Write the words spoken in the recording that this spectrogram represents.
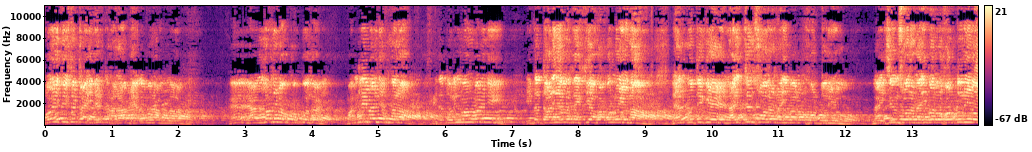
হই দিছে তোমার আল্লাহ। হ্যাঁ আল্লাহ দিবা কক্ষ যায়। মানলেই বাইনি আপনারা। এটা দলিল মানবাইনি এটা দাঁড়িয়ে দেখিয়া পাগল হইও না। এর গতিকে লাইসেন্স ওয়ালা ড্রাইভার অফার ধরিও লাইসেন্স ওয়ালা ড্রাইভার অফার ধরিও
